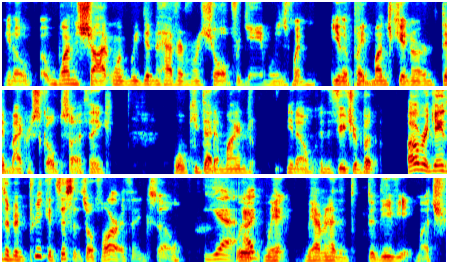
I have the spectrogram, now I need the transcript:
you know one shot when we didn't have everyone show up for game. We just went either played Munchkin or did microscope. So I think we'll keep that in mind, you know, in the future. But all of our games have been pretty consistent so far. I think so. Yeah. We I, we, we haven't had to, to deviate much.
